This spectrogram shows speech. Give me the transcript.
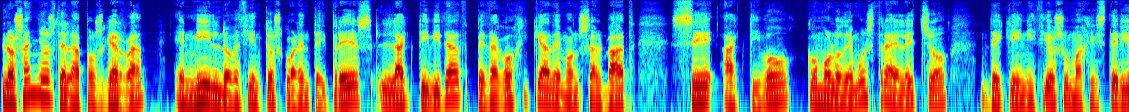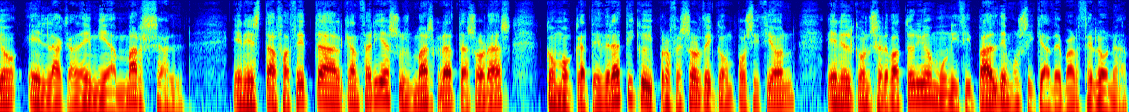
Los años de la posguerra, en 1943, la actividad pedagógica de Monsalvat se activó, como lo demuestra el hecho de que inició su magisterio en la Academia Marshall, en esta faceta alcanzaría sus más gratas horas como catedrático y profesor de composición en el Conservatorio Municipal de Música de Barcelona.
